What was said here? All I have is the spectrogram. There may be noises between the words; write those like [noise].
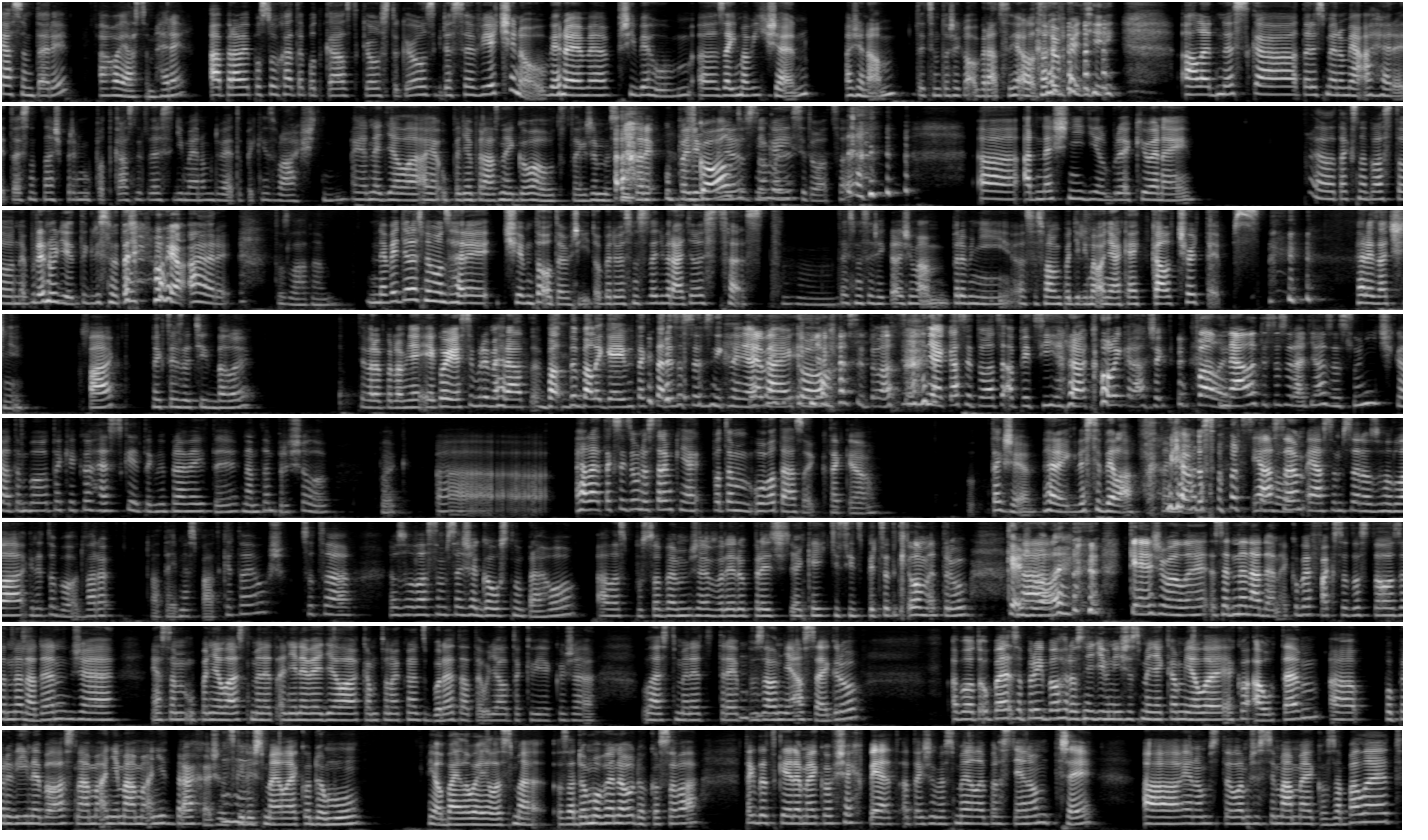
já jsem Terry. Ahoj, já jsem Harry. A právě posloucháte podcast Girls to Girls, kde se většinou věnujeme příběhům uh, zajímavých žen a ženám. Teď jsem to řekla obráceně, ale to nevadí. [laughs] ale dneska tady jsme jenom já a Harry. To je snad náš první podcast, kde tady sedíme jenom dvě, je to pěkně zvláštní. A je neděle a je úplně prázdný go out, takže my jsme tady [laughs] úplně V go outu vznikají situace. uh, [laughs] a dnešní díl bude Q&A. Uh, tak snad vás to nebude nudit, když jsme tady [laughs] jenom já a Harry. To zvládneme. Nevěděli jsme moc Harry, čím to otevřít. Obě dvě jsme se teď vrátili z cest. Mm-hmm. Tak jsme si říkali, že mám první, se s vámi podělíme o nějaké culture tips. [laughs] Harry, začni. Fakt? Nechceš začít Bali? Ty vole, podle mě, jako jestli budeme hrát ba- The Bali Game, tak tady zase vznikne nějaká, bych, jako, nějaká situace. [laughs] nějaká situace a picí hra, kolikrát řeknu Bali. Ne, ale ty se vrátila ze sluníčka, tam bylo tak jako hezky, tak vyprávěj ty, nám tam pršelo. Pak. Uh, hele, tak se k tomu dostaneme k nějak, potom u otázek. Tak jo. Takže, Harry, kde jsi byla? Uděláme rozhovor s Já jsem, já jsem se rozhodla, kde to bylo, dva, ro- dva týdny zpátky to je už, co co? Rozhodla jsem se, že ghostnu Prahu, ale způsobem, že odjedu pryč nějakých 1500 kilometrů. Casually. [laughs] Casually, ze dne na den. Jakoby fakt se to stalo ze dne na den, že já jsem úplně last minute ani nevěděla, kam to nakonec bude. Táta udělal takový jakože last minute trip, Mhm. vzal mě a ségru. A bylo to úplně, za prvý bylo hrozně divný, že jsme někam jeli jako autem a poprvé nebyla s náma ani máma, ani brácha. Vždycky, Mhm. když jsme jeli jako domů, jo, by the way, jeli jsme za domovinou do Kosova, tak vždycky jedeme jako všech pět a takže my jsme jeli prostě jenom tři a jenom stylem, že si máme jako zabalit,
